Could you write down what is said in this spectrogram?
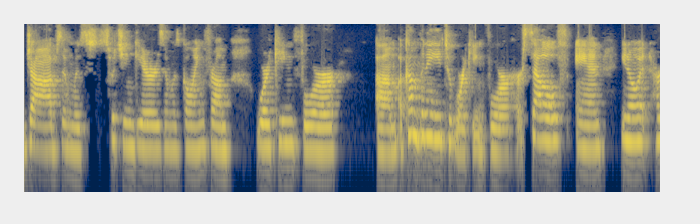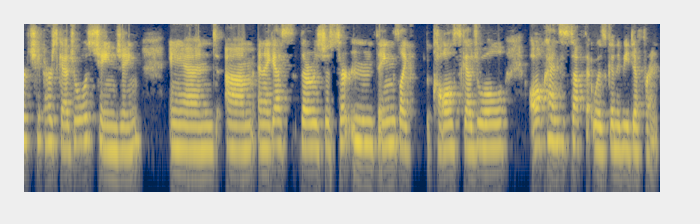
jobs and was switching gears and was going from working for um, a company to working for herself. And you know it, her her schedule was changing. And um, and i guess there was just certain things like call schedule all kinds of stuff that was going to be different.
